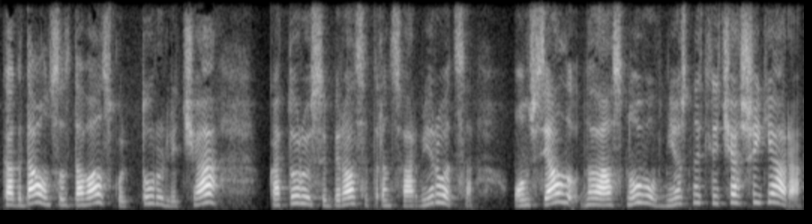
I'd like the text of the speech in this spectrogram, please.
Когда он создавал скульптуру Лича, в которую собирался трансформироваться, он взял на основу внешность Лича Шияра.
